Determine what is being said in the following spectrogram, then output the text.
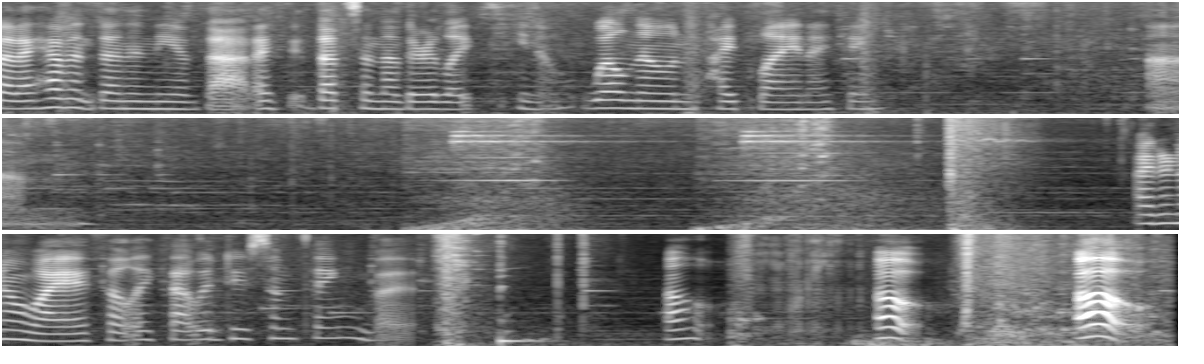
but I haven't done any of that. I th that's another like you know well-known pipeline. I think. Um, I don't know why I felt like that would do something, but oh, oh, oh.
